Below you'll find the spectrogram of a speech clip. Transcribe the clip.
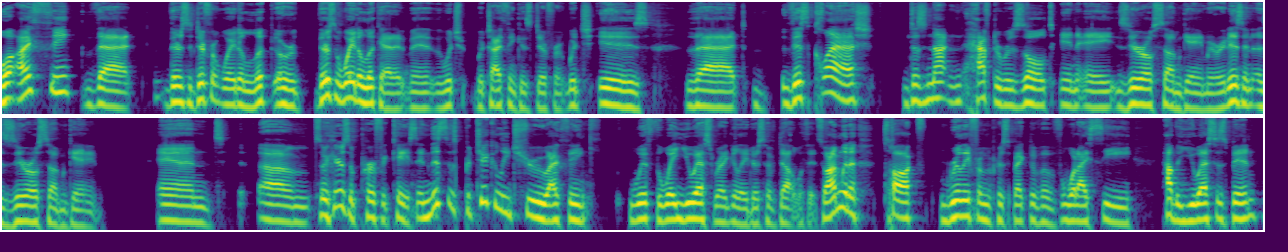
Well, I think that there's a different way to look, or there's a way to look at it, which which I think is different, which is that this clash does not have to result in a zero sum game, or it isn't a zero sum game. And um, so here's a perfect case, and this is particularly true, I think, with the way U.S. regulators have dealt with it. So I'm going to talk really from the perspective of what I see how the U.S. has been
